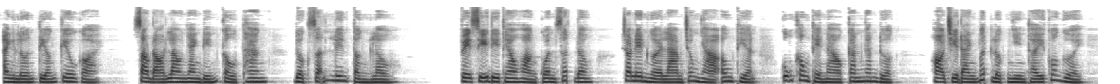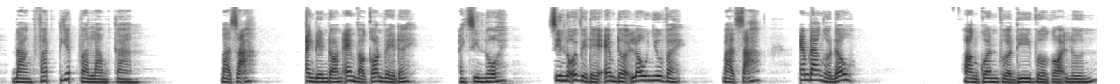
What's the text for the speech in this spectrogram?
Anh lớn tiếng kêu gọi, sau đó lao nhanh đến cầu thang, được dẫn lên tầng lầu. Vệ sĩ đi theo Hoàng Quân rất đông, cho nên người làm trong nhà ông Thiện cũng không thể nào căn ngăn được. Họ chỉ đành bất lực nhìn thấy có người đang phát tiết và làm càn. Bà xã, anh đến đón em và con về đây. Anh xin lỗi, xin lỗi vì để em đợi lâu như vậy. Bà xã, em đang ở đâu? Hoàng Quân vừa đi vừa gọi lớn,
